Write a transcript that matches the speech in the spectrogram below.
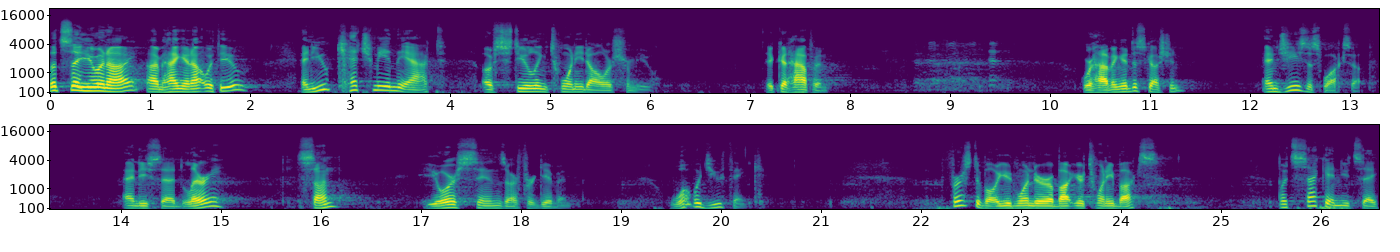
let's say you and I, I'm hanging out with you, and you catch me in the act of stealing $20 from you. It could happen. We're having a discussion, and Jesus walks up and he said, Larry, son, your sins are forgiven. What would you think? First of all, you'd wonder about your 20 bucks. But second, you'd say,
